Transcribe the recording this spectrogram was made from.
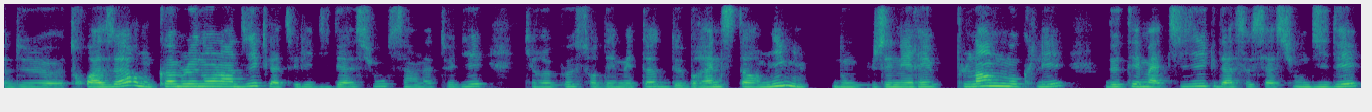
de trois heures. Donc comme le nom l'indique, l'atelier d'idéation, c'est un atelier qui repose sur des méthodes de brainstorming, donc générer plein de mots-clés, de thématiques, d'associations d'idées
